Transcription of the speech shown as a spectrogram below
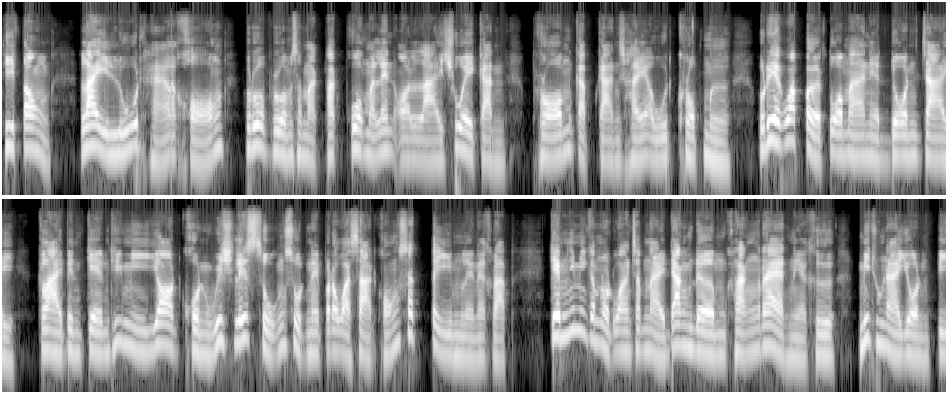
ที่ต้องไล่ลูทหาของรวบรวมสมัครพักพวกมาเล่นออนไลน์ช่วยกัน พร้อมกับการใช้อาวุธครบมือ เรียกว่าเปิดตัวมาเนี่ยโดนใจกลายเป็นเกมที่มียอดคน wishlist สูงสุดในประวัติศาสตร์ของสตรีมเลยนะครับ เกมนี้มีกำหนดวางจำหน่ายดั้งเดิมครั้งแรกเนี่ยคือ มิถุนายนปี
